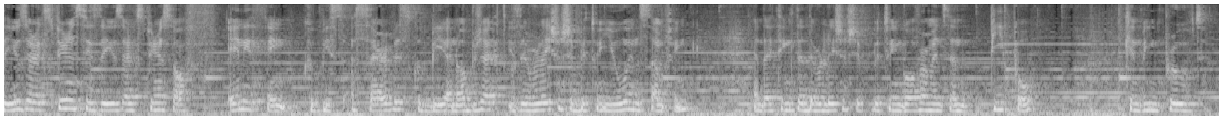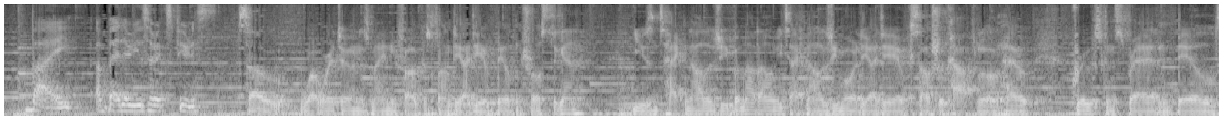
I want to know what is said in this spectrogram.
The user experience is the user experience of anything. Could be a service, could be an object. It's a relationship between you and something. And I think that the relationship between governments and people can be improved by a better user experience. So what we're doing is mainly focused on the idea of building trust again, using technology, but not only technology, more the idea of social capital and how groups can spread and build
